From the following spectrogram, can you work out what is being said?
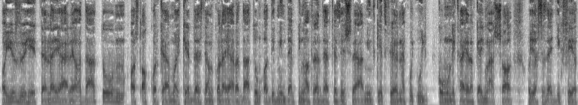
a jövő héten lejár-e a dátum, azt akkor kell majd kérdezni, amikor lejár a dátum, addig minden pillanat rendelkezésre áll mindkét félnek, úgy, úgy kommunikáljanak egymással, hogy azt az egyik fél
